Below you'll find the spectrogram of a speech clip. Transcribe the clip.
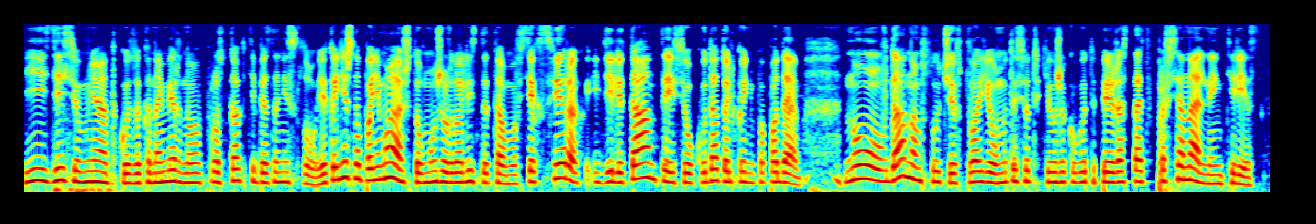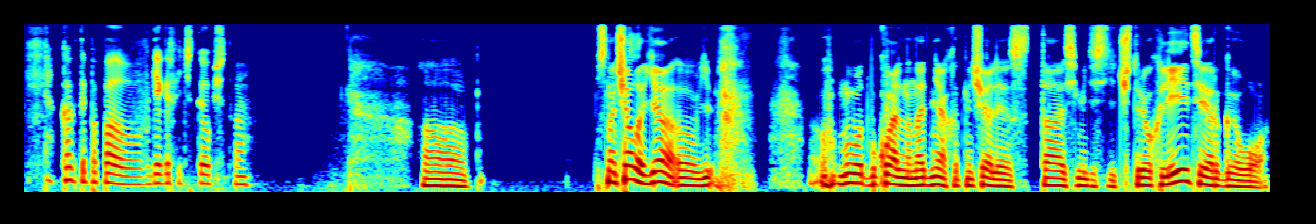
и здесь у меня такой закономерный вопрос, как тебя занесло? Я, конечно, понимаю, что мы журналисты там во всех сферах, и дилетанты, и все, куда только не попадаем, но в данном случае, в твоем своем, это все-таки уже какой-то перерастает в профессиональный интерес. Как ты попал в географическое общество? А, сначала я... Э, мы вот буквально на днях отмечали 174-летие РГО.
